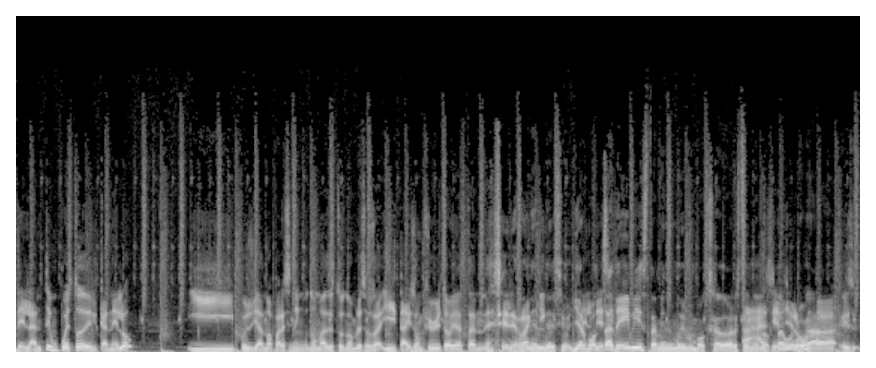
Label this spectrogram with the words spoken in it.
delante un puesto del Canelo. Y pues ya no aparece ninguno más de estos nombres. O sea, y Tyson Fury todavía está en En ranking. el décimo. el Yerbonta. Davis también es muy buen boxeador. Está en Ah, el sí, el octavo lugar. Yerbonta es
